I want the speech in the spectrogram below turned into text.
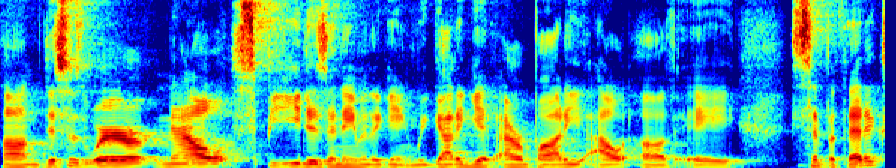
Um, this is where now speed is the name of the game. We got to get our body out of a sympathetic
